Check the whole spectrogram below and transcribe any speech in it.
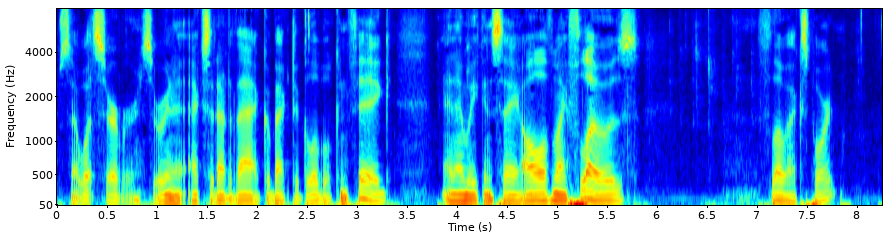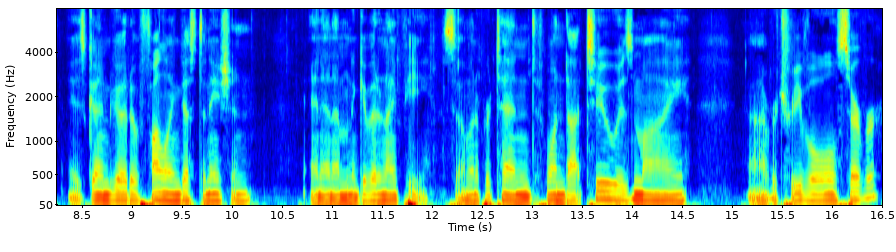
So what server? So we're going to exit out of that, go back to global config, and then we can say all of my flows, flow export, is going to go to following destination and then I'm going to give it an IP. So I'm going to pretend 1.2 is my uh, retrieval server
